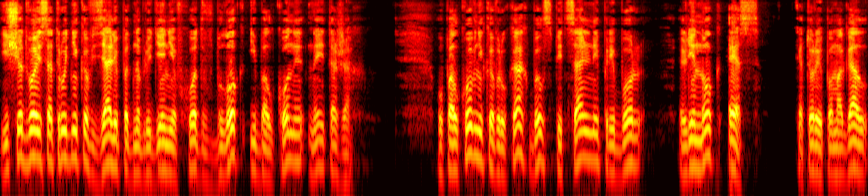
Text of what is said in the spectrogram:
Еще двое сотрудников взяли под наблюдение вход в блок и балконы на этажах. У полковника в руках был специальный прибор «Ленок-С», который помогал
